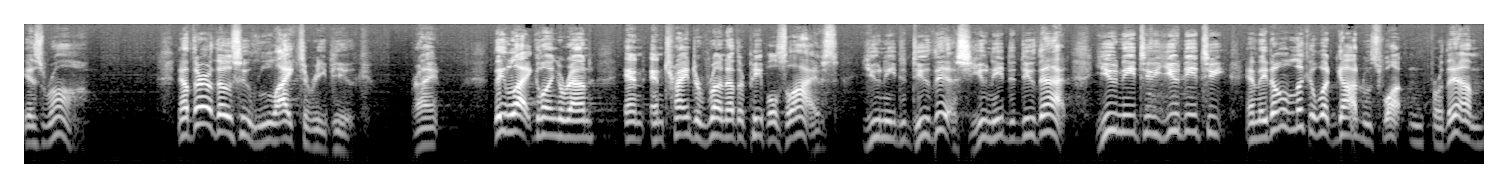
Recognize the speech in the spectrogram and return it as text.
is wrong. Now, there are those who like to rebuke, right? They like going around and, and trying to run other people's lives. You need to do this. You need to do that. You need to, you need to. And they don't look at what God was wanting for them,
